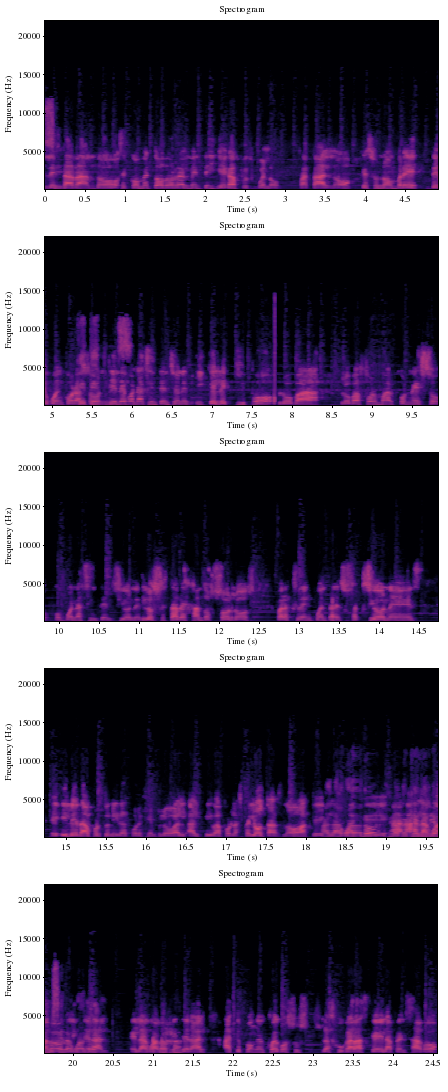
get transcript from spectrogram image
le está dando, se come todo realmente y llega, pues bueno, fatal, ¿no? Que es un hombre de buen corazón, tiene buenas intenciones y que el equipo lo va lo va a formar con eso, con buenas intenciones. Los está dejando solos para que se den cuenta de sus acciones, eh, y le da oportunidad, por ejemplo, al, al piba por las pelotas, ¿no? A que, al aguador, al aguador, el aguador. literal, el aguador literal, a que ponga en juego sus, las jugadas que él ha pensado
